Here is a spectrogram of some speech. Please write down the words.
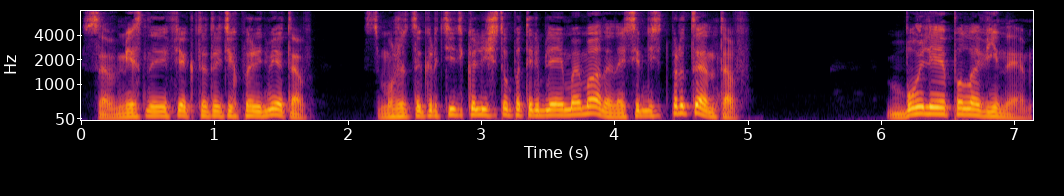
Совместный эффект от этих предметов сможет сократить количество потребляемой маны на 70%. Более половины.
